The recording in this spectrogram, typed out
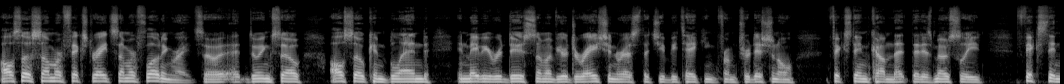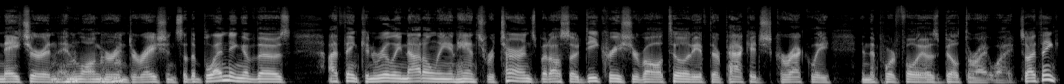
Also, some are fixed rates, some are floating rates. So uh, doing so also can blend and maybe reduce some of your duration risk that you'd be taking from traditional fixed income that, that is mostly fixed in nature and, mm-hmm. and longer mm-hmm. in duration. So the blending of those, I think, can really not only enhance returns, but also decrease your volatility if they're packaged correctly and the portfolio is built the right way. So I think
